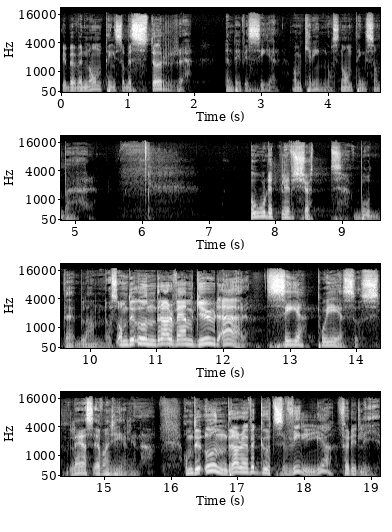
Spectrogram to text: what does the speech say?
vi behöver någonting som är större än det vi ser omkring oss, någonting som bär. Ordet blev kött, bodde bland oss. Om du undrar vem Gud är, se på Jesus, läs evangelierna. Om du undrar över Guds vilja för ditt liv,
